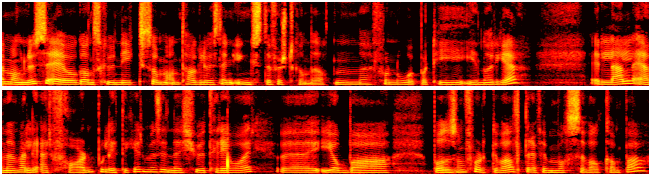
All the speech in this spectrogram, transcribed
Per Magnus er jo ganske unik som antageligvis den yngste førstekandidaten for noe parti i Norge. Lell er han en veldig erfaren politiker med sine 23 år. Eh, Jobba både som folkevalgt, drev masse valgkamper.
